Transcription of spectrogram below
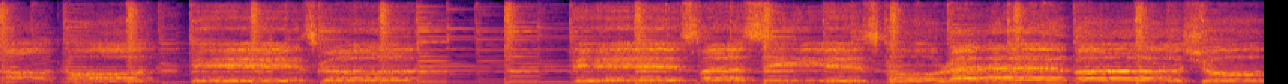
Our God is good. His mercy is forever sure.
